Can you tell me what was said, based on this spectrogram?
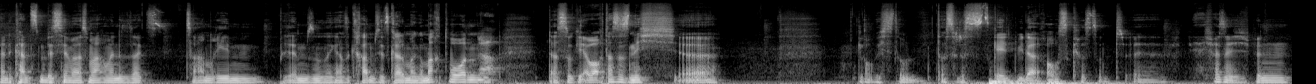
Meine, du kannst ein bisschen was machen, wenn du sagst, Zahnriemen, Bremsen und der ganze Kram ist jetzt gerade mal gemacht worden. Ja. Das ist okay, aber auch das ist nicht, äh, glaube ich, so, dass du das Geld wieder rauskriegst. Und äh, ja, ich weiß nicht, ich bin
